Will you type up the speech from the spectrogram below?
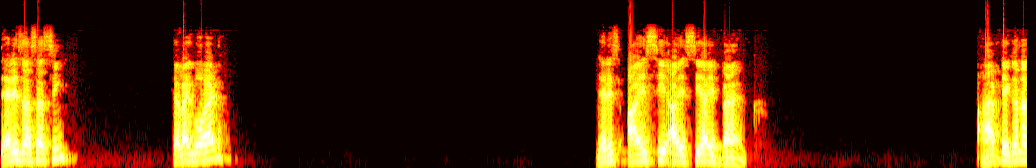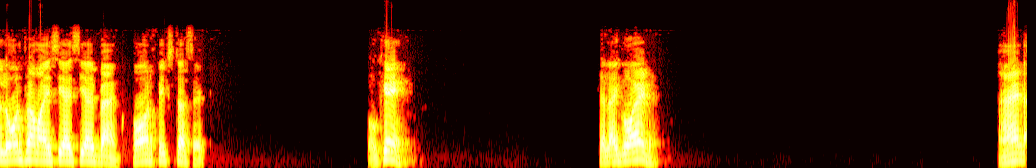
There is assessing. Shall I go ahead? There is ICICI Bank. I have taken a loan from ICICI Bank for fixed asset. Okay. Shall I go ahead? And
